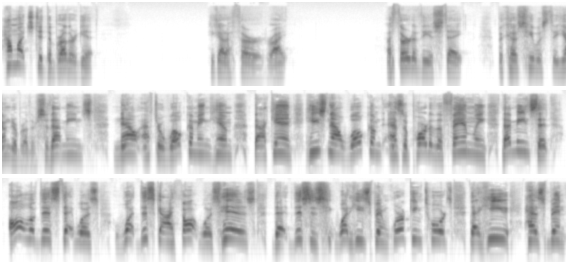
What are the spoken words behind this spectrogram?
how much did the brother get? He got a third, right? A third of the estate because he was the younger brother. So that means now, after welcoming him back in, he's now welcomed as a part of the family. That means that all of this that was what this guy thought was his, that this is what he's been working towards, that he has been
